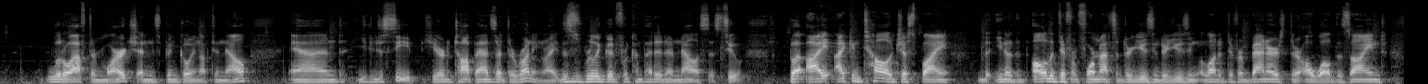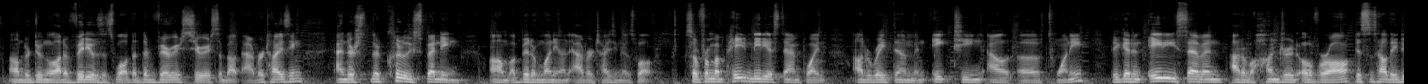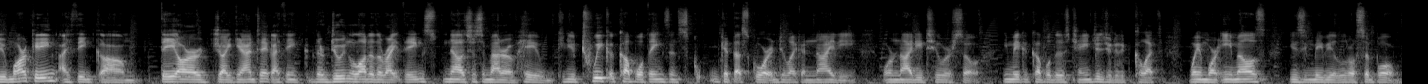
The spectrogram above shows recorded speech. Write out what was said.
little after March, and it's been going up to now. And you can just see here are the top ads that they're running. Right, this is really good for competitive analysis too. But I, I can tell just by the, you know the, all the different formats that they're using. They're using a lot of different banners. They're all well designed. Um, they're doing a lot of videos as well. That they're very serious about advertising, and they're they're clearly spending um, a bit of money on advertising as well. So from a paid media standpoint, I'd rate them an 18 out of 20. They get an 87 out of 100 overall. This is how they do marketing. I think um, they are gigantic. I think they're doing a lot of the right things. Now it's just a matter of, hey, can you tweak a couple things and sc- get that score into like a 90 or 92 or so? You make a couple of those changes, you're gonna collect way more emails using maybe a little simple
